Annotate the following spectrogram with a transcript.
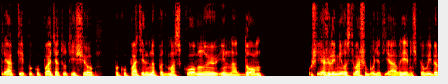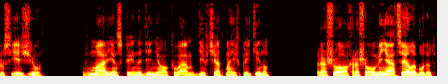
Тряпки покупать, а тут еще покупатель на подмосковную и на дом. Уж ежели милость ваша будет, я времечко выберу, съезжу в Марьинское на денек, вам, девчат моих, прикину. Хорошо, хорошо, у меня целы будут.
